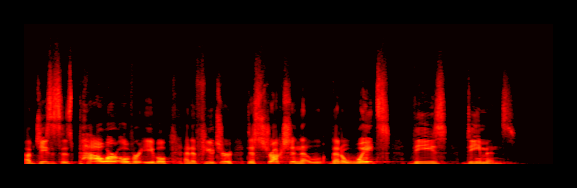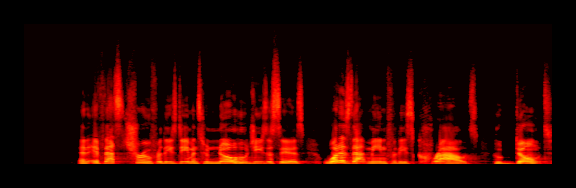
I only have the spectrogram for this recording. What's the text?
of Jesus' power over evil and the future destruction that, that awaits these demons. And if that's true for these demons who know who Jesus is, what does that mean for these crowds who don't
